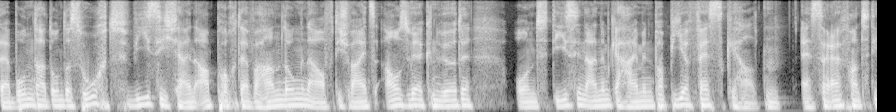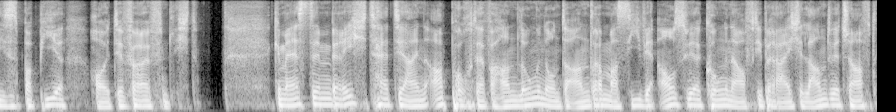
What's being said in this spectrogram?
Der Bund hat untersucht, wie sich ein Abbruch der Verhandlungen auf die Schweiz auswirken würde und dies in einem geheimen Papier festgehalten. SRF hat dieses Papier heute veröffentlicht. Gemäß dem Bericht hätte ein Abbruch der Verhandlungen unter anderem massive Auswirkungen auf die Bereiche Landwirtschaft,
